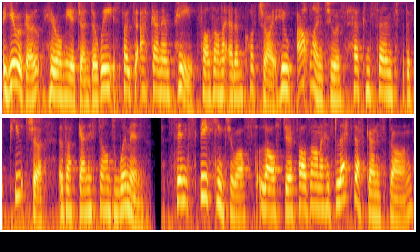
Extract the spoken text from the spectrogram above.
A year ago, here on the agenda, we spoke to Afghan MP Farzana Elham Kochai, who outlined to us her concerns for the future of Afghanistan's women. Since speaking to us last year, Farzana has left Afghanistan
